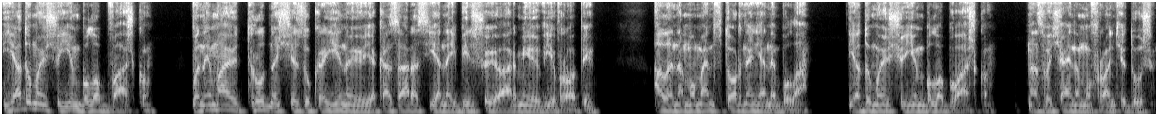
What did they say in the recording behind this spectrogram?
Я думаю, що їм було б важко. Вони мають труднощі з Україною, яка зараз є найбільшою армією в Європі, але на момент вторгнення не була. Я думаю, що їм було б важко на звичайному фронті дуже.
